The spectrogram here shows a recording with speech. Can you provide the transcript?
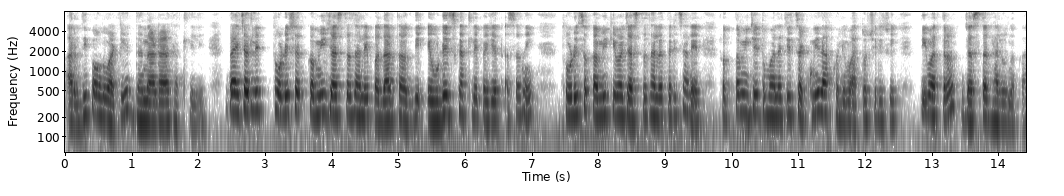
अर्धी पाऊण वाटी धनाडाळ घातलेली आता ह्याच्यातले थोडेसे कमी जास्त झाले पदार्थ अगदी एवढेच घातले पाहिजेत असं नाही. थोडंसं कमी किंवा जास्त झालं तरी चालेल. फक्त मी जे तुम्हाला जी चटणी दाखवली मातोश्रीची ती मात्र जास्त घालू नका.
